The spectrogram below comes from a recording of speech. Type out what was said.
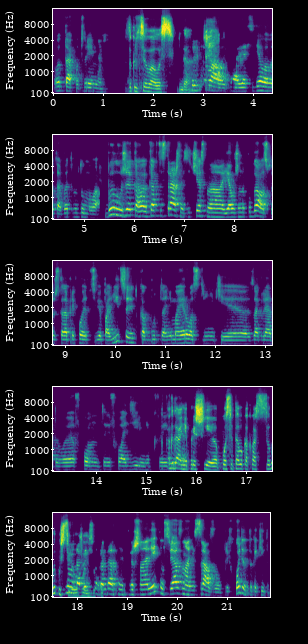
Вот так вот время. Закольцевалась, да. Закольцевалась, да, я сидела вот об этом думала. Было уже как-то страшно, если честно, я уже напугалась, потому что когда приходит к тебе полиция, как будто они мои родственники, заглядывая в комнаты, в холодильник. А когда говорят, они пришли? После того, как вас выпустили ну, уже? Обычно, когда с несовершеннолетним связано, они сразу приходят, это какие-то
